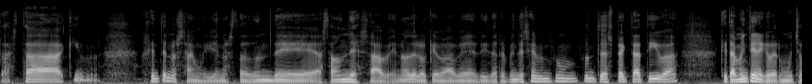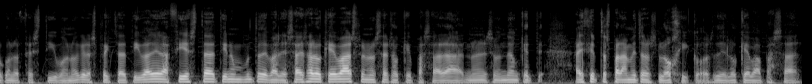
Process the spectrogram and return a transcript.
hasta aquí la gente no sabe muy bien hasta dónde hasta dónde sabe ¿no? de lo que va a haber y de repente siempre un punto de expectativa que también tiene que ver mucho con lo festivo ¿no? que la expectativa de la fiesta tiene un punto de vale sabes a lo que vas pero no sabes lo que pasará ¿no? en ese momento aunque hay ciertos parámetros lógicos de lo que va a pasar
